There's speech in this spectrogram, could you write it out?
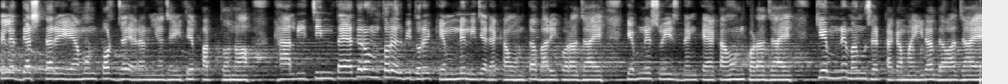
তাহলে দেশটারে এমন পর্যায়ে এরা নিয়ে যাইতে পারতো না। খালি চিন্তা এদের অন্তরের ভিতরে কেমনে নিজের অ্যাকাউন্টটা বাড়ি করা যায়, কেমনে সুইস ব্যাংকে অ্যাকাউন্ট করা যায়, কেমনে মানুষের টাকা মাইরা দেওয়া যায়,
